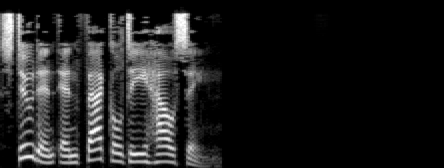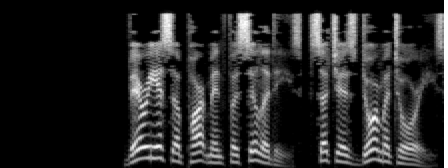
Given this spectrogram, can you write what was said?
Student and faculty housing. Various apartment facilities, such as dormitories,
